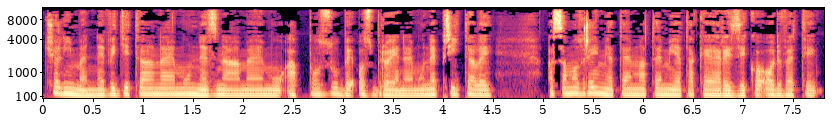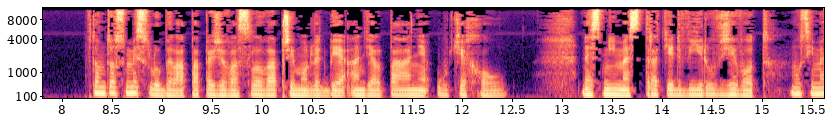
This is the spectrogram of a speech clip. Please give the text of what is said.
Čelíme neviditelnému, neznámému a pozuby ozbrojenému nepříteli a samozřejmě tématem je také riziko odvety. V tomto smyslu byla papežova slova při modlitbě Anděl Páně útěchou. Nesmíme ztratit víru v život, musíme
